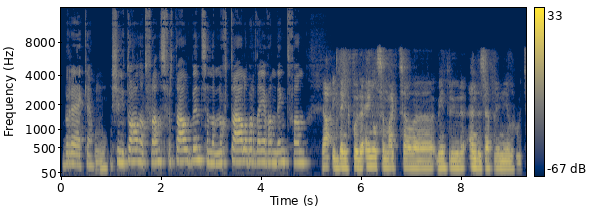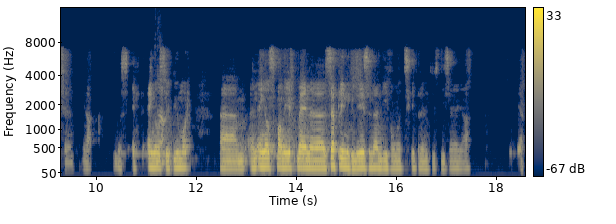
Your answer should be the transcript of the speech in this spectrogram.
bereiken? Mhm. Als je nu toch al naar het Frans vertaald bent, zijn er nog talen waar dat je van denkt van... Ja, ik denk voor de Engelse markt zou eh Winteruren en de Zeppelin heel goed zijn. Ja, dat is echt Engelse Ja. humor. Ehm, een Engelsman heeft mijn eh, Zeppelin gelezen en die vond het schitterend. Dus die zei ja. ja.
